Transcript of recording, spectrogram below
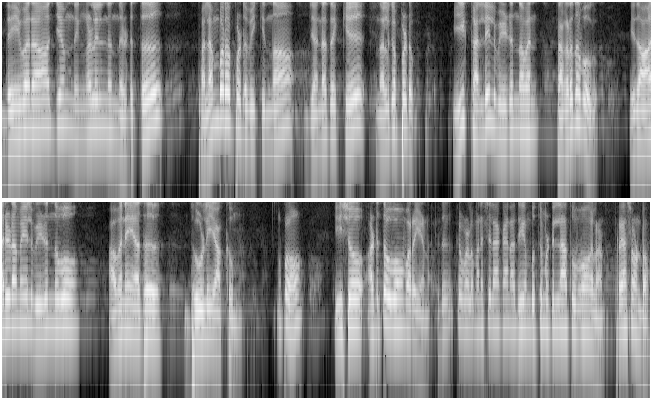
ദൈവരാജ്യം നിങ്ങളിൽ നിന്നെടുത്ത് ഫലം പുറപ്പെടുവിക്കുന്ന ജനതയ്ക്ക് നൽകപ്പെടും. ഈ കല്ലിൽ വീഴുന്നവൻ തകർന്നു പോകും. ഇത് ആരുടെ മേൽ വീഴുന്നുവോ അവനെ അത് ധൂളിയാക്കും. അപ്പോൾ ഈശോ അടുത്ത ഉപമ പറയാണ്. ഇതൊക്കെ മനസ്സിലാക്കാൻ അധികം ബുദ്ധിമുട്ടില്ലാത്ത ഉപമകളാണ്. പ്രയാസമുണ്ടോ?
